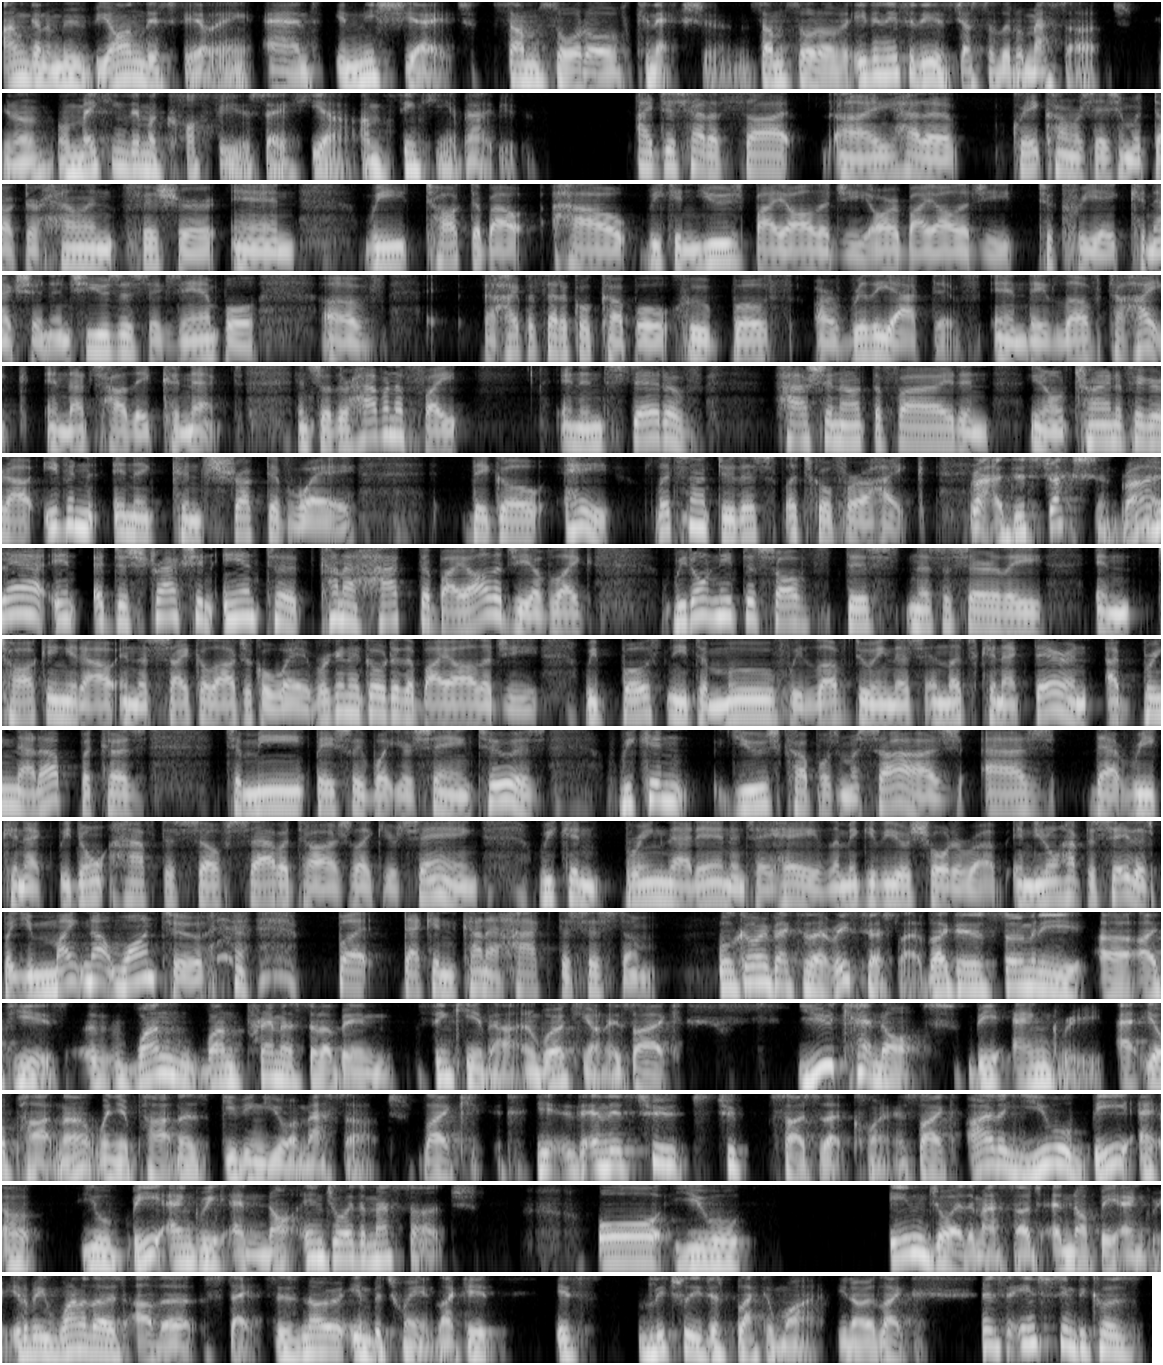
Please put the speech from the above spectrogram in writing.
I'm going to move beyond this feeling and initiate some sort of connection, some sort of, even if it is just a little massage, you know, or making them a coffee to say, here, I'm thinking about you. I just had a thought. I had a great conversation with Dr. Helen Fisher, and we talked about how we can use biology, our biology, to create connection. And she used this example of a hypothetical couple who both are really active and they love to hike, and that's how they connect. And so they're having a fight, and instead of hashing out the fight and you know trying to figure it out, even in a constructive way, they go, "Hey, let's not do this. Let's go for a hike. Right. A distraction, right? Yeah. In, a distraction and to kind of hack the biology of like, we don't need to solve this necessarily in talking it out in the psychological way. We're going to go to the biology. We both need to move. We love doing this and let's connect there. And I bring that up because to me, basically what you're saying too is we can use couples massage as that reconnect. We don't have to self sabotage like you're saying. We can bring that in and say, Hey, let me give you a shoulder rub. And you don't have to say this, but you might not want to, but that can kind of hack the system. Well, going back to that research lab, like there's so many uh, ideas. Uh, one one premise that I've been thinking about and working on is like you cannot be angry at your partner when your partner is giving you a massage. Like, and there's two two sides to that coin. It's like either you will be, oh, you'll be angry and not enjoy the massage, or you will enjoy the massage and not be angry. It'll be one of those other states. There's no in between. Like it, it's literally just black and white. You know, like it's interesting because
